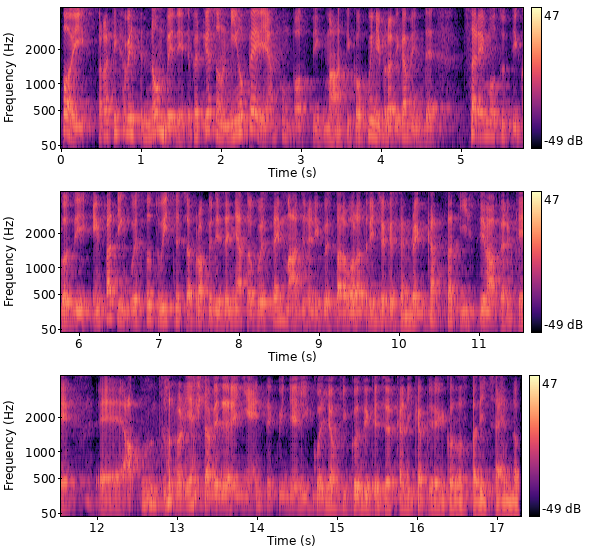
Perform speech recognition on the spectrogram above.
poi praticamente non vedete, perché io sono miope e anche un po' stigmatico, quindi praticamente saremo tutti così. E infatti in questo tweet c'è proprio disegnato questa immagine di questa lavoratrice che sembra incazzatissima perché eh, appunto non riesce a vedere niente, quindi è lì con gli occhi così che cerca di capire che cosa sta dicendo.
